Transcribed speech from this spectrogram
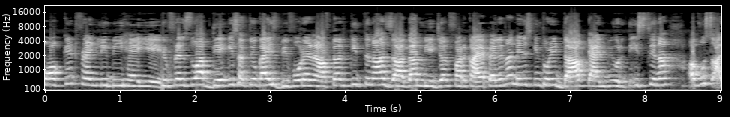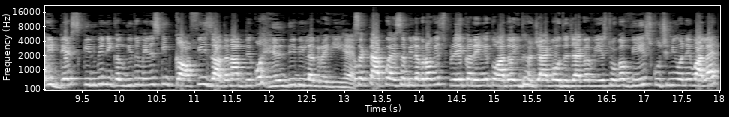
पॉकेट फ्रेंडली भी है ये। डिफरेंस तो आप देख ही सकते हो गाइस बिफोर एंड आफ्टर कितना ज़्यादा मेजर फ़र्क आया। पहले ना मेरी स्किन थोड़ी डार्क टैन भी हो रही थी। इससे ना अब वो सारी डेड स्किन भी निकल गई तो मेरी स्किन काफ़ी ज़्यादा ना, आप देखो हेल्दी भी लग रही है। हो सकता है आपको ऐसा भी लग रहा होगा स्प्रे करेंगे तो आधा इधर जाएगा, उधर जाएगा वेस्ट होगा। वेस्ट कुछ नहीं होने वाला है।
